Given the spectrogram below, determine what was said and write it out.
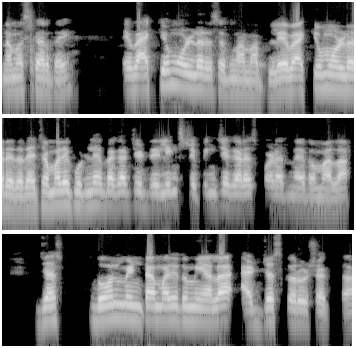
नमस्कार ताई. हे व्हॅक्युम होल्डर असतात मॅम आपले. व्हॅक्युम होल्डर येतात त्याच्यामध्ये कुठल्याही प्रकारची ड्रिलिंग स्ट्रिपिंगची गरज पडत नाही तुम्हाला. जस्ट दोन मिनिटांमध्ये तुम्ही याला ऍडजस्ट करू शकता.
